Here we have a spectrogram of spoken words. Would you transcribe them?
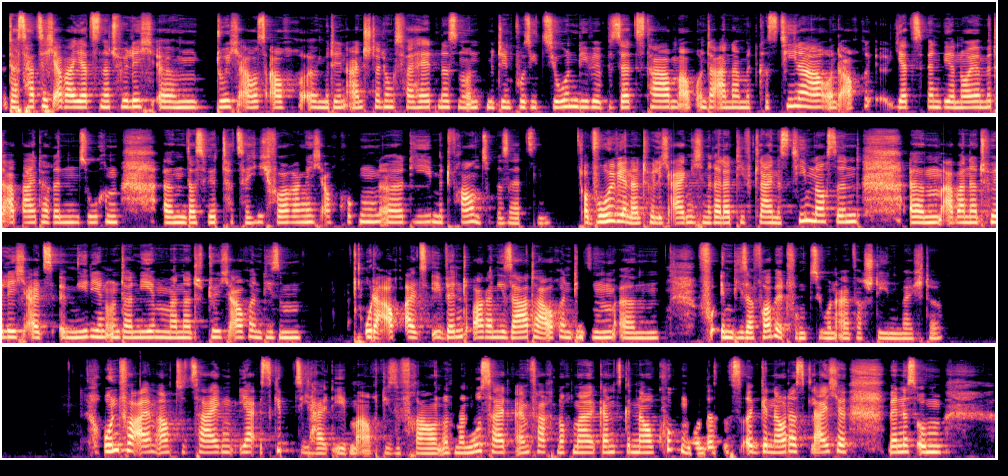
das hat sich aber jetzt natürlich ähm, durchaus auch äh, mit den Einstellungsverhältnissen und mit den Positionen, die wir besetzt haben, auch unter anderem mit Christina und auch jetzt, wenn wir neue Mitarbeiterinnen suchen, ähm, dass wir tatsächlich vorrangig auch gucken, äh, die mit Frauen zu besetzen obwohl wir natürlich eigentlich ein relativ kleines Team noch sind, ähm, aber natürlich als Medienunternehmen man natürlich auch in diesem oder auch als Eventorganisator auch in diesem ähm, in dieser Vorbildfunktion einfach stehen möchte. Und vor allem auch zu zeigen, ja, es gibt sie halt eben auch, diese Frauen. Und man muss halt einfach nochmal ganz genau gucken. Und das ist äh, genau das Gleiche, wenn es um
